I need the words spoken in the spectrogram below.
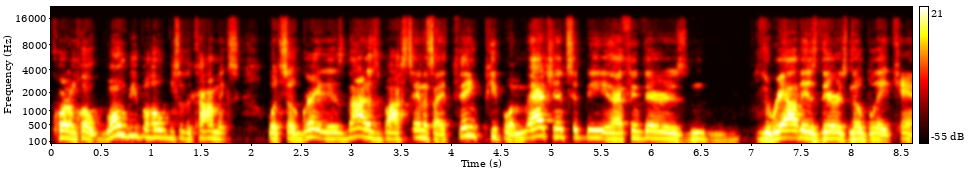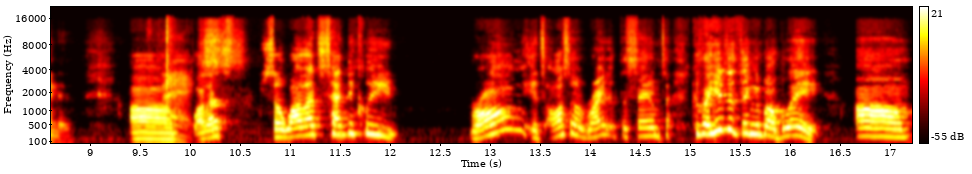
quote unquote, won't be beholden to the comics. What's so great is not as boxed in as I think people imagine it to be, and I think there is the reality is there is no Blade canon. Um, while that's so while that's technically wrong, it's also right at the same time. Because like here's the thing about Blade. Um,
